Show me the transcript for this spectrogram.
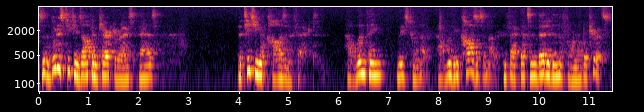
So the Buddhist teaching is often characterized as the teaching of cause and effect. How one thing leads to another. How one thing causes another. In fact, that's embedded in the Four Noble Truths.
